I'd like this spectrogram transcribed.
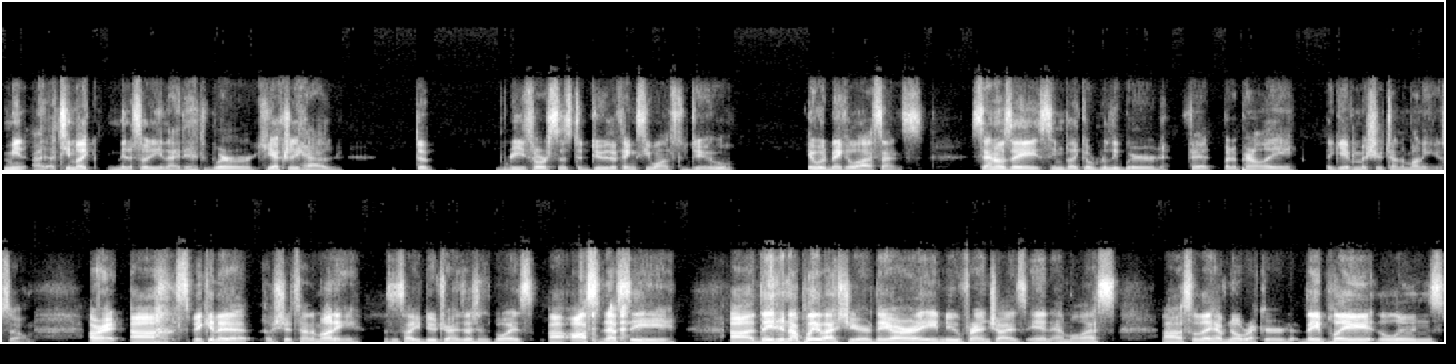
I mean, a, a team like Minnesota United, where he actually had the resources to do the things he wants to do, it would make a lot of sense. San Jose seemed like a really weird fit, but apparently they gave him a shit ton of money. So, all right. Uh, speaking of a shit ton of money, this is how you do transitions, boys. Uh, Austin FC. Uh, they did not play last year. They are a new franchise in MLS, uh, so they have no record. They play the Loons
